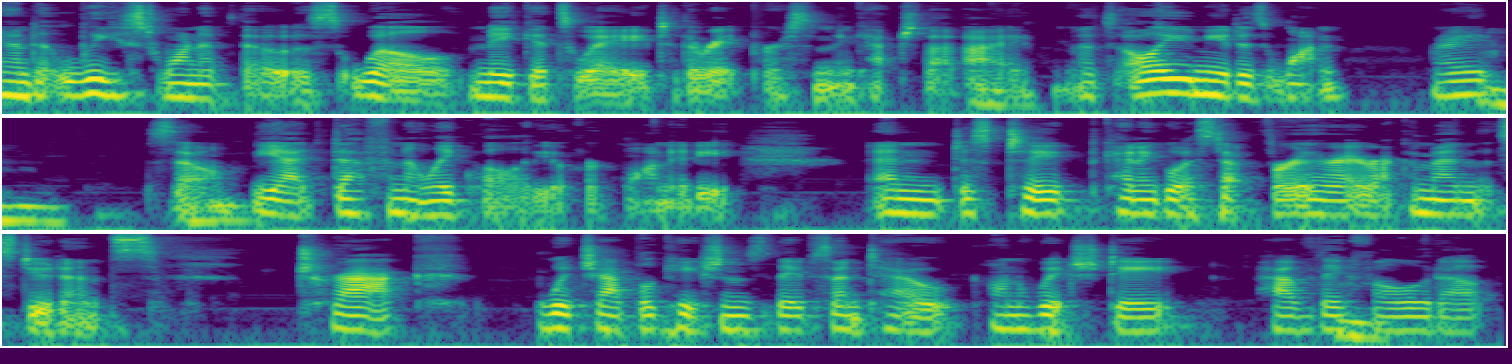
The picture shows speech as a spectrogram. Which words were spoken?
And at least one of those will make its way to the right person and catch that eye. That's all you need is one, right? Mhm. So, yeah, definitely quality over quantity. And just to kind of go a step further, I recommend that students track which applications they've sent out on which date, have they Mhm. followed up,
